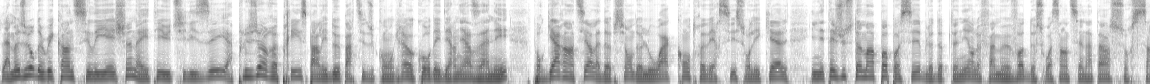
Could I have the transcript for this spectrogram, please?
la mesure de reconciliation a été utilisée à plusieurs reprises par les deux parties du Congrès au cours des dernières années pour garantir l'adoption de lois controversées sur lesquelles il n'était justement pas possible d'obtenir le fameux vote de 60 sénateurs sur 100.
